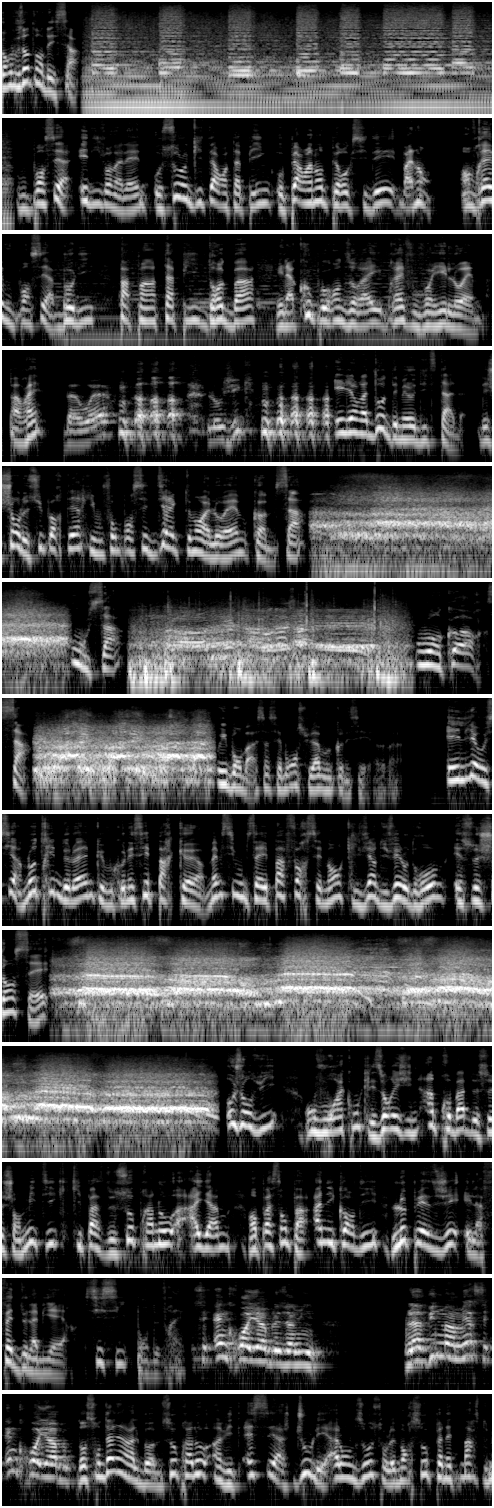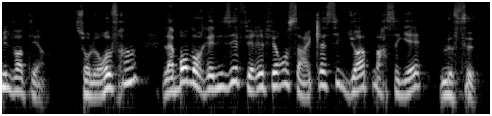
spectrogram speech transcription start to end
Quand vous entendez ça, vous pensez à Eddie Van Halen, au solo de guitare en tapping, au permanent peroxydé Bah non En vrai, vous pensez à Bolly, Papin, Tapi, Drogba et la coupe aux grandes oreilles, bref, vous voyez l'OM, pas vrai? Bah ouais, logique. Et il y en a d'autres des mélodies de stade, des chants de supporters qui vous font penser directement à l'OM, comme ça. Ou ça. Encore ça. Oui, bon, bah, ça c'est bon, celui-là vous le connaissez. euh. Et il y a aussi un autre hymne de l'OM que vous connaissez par cœur, même si vous ne savez pas forcément qu'il vient du vélodrome, et ce chant c'est. Aujourd'hui, on vous raconte les origines improbables de ce chant mythique qui passe de soprano à Ayam en passant par Annie le PSG et la fête de la bière. Si, si, pour de vrai. C'est incroyable, les amis. La vie de ma mère, c'est incroyable. Dans son dernier album, Soprano invite SCH, Joule et Alonso sur le morceau Planète Mars 2021. Sur le refrain, la bande organisée fait référence à un classique du rap marseillais, Le Feu.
